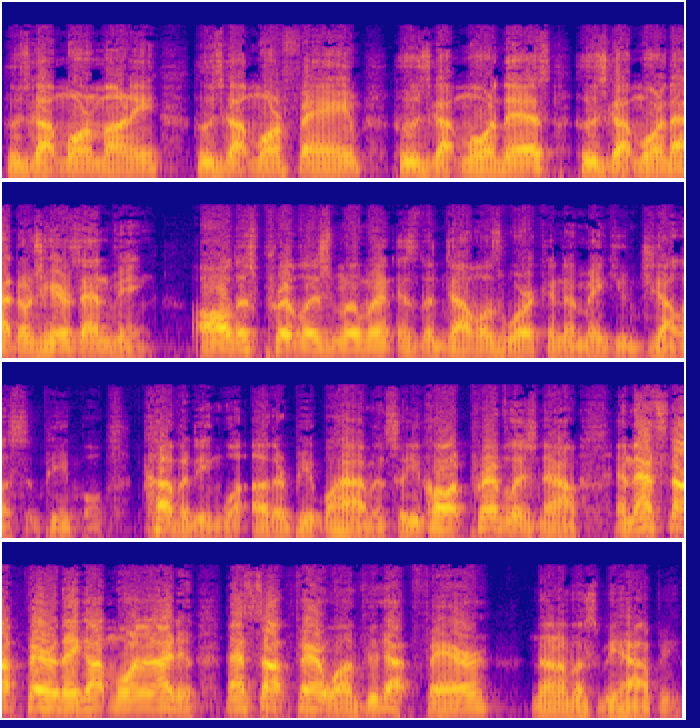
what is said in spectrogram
who's got more money, who's got more fame, who's got more this, who's got more that. Don't you hear? It's envying. All this privilege movement is the devil's working to make you jealous of people, coveting what other people have. And so you call it privilege now. And that's not fair. They got more than I do. That's not fair. Well, if you got fair, none of us would be happy.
